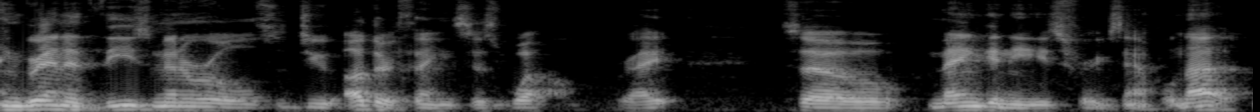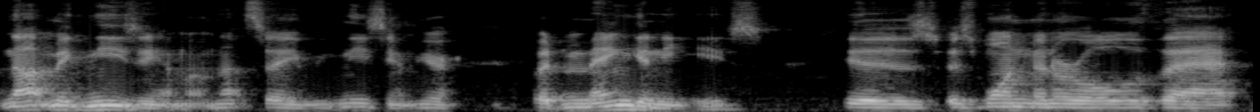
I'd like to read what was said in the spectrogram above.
And granted, these minerals do other things as well, right? So manganese, for example, not not magnesium. I'm not saying magnesium here, but manganese is is one mineral that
